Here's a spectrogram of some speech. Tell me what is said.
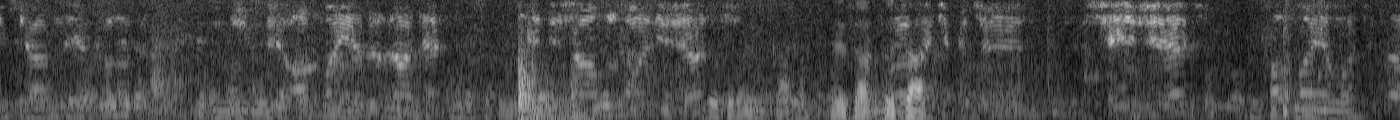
imkanını yakaladık. Şimdi Almanya'da zaten kendi sahamızda oynayacağız. Esatto, esatto. Buradaki bütün seyirciler Almanya maçında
